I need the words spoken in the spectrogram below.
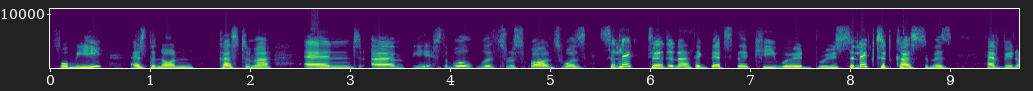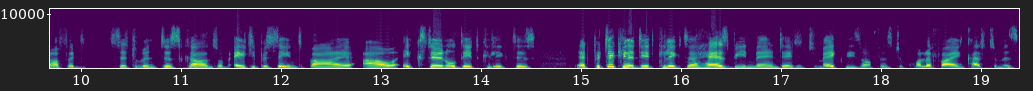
for me as the non customer. And um, yes, the Woolworths response was selected, and I think that's the key word, Bruce. Selected customers have been offered settlement discounts of 80% by our external debt collectors. That particular debt collector has been mandated to make these offers to qualifying customers,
